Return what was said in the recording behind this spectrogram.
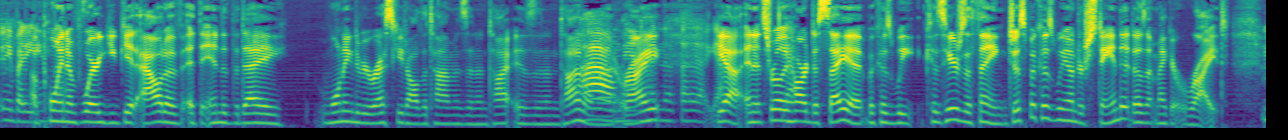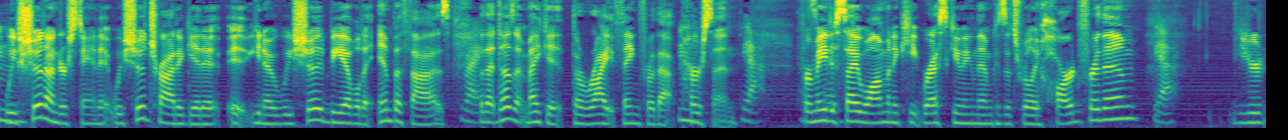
anybody a point of where you get out of at the end of the day. Wanting to be rescued all the time is an enti- is an entitlement, Wow, man, right? hadn't thought of that, yeah. yeah, and it's really Yeah. hard to say it because we because here's the thing: just because we understand it doesn't make it right. Mm. We should understand it. We should try to get it. it. You know, we should be able to empathize, Right. but that doesn't make it the right thing for that person. yeah. For That's me to say, well, I'm going to keep rescuing them because it's really hard for them. yeah. You're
